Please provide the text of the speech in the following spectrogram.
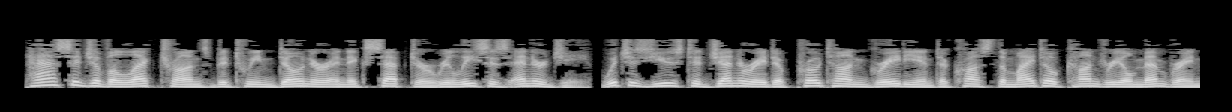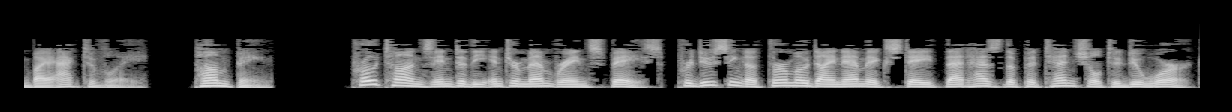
Passage of electrons between donor and acceptor releases energy, which is used to generate a proton gradient across the mitochondrial membrane by actively pumping protons into the intermembrane space, producing a thermodynamic state that has the potential to do work.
